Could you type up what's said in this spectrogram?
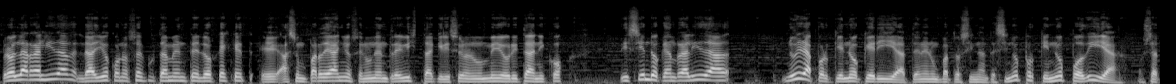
Pero la realidad la dio a conocer justamente Lord Hesketh eh, hace un par de años en una entrevista que le hicieron en un medio británico, diciendo que en realidad no era porque no quería tener un patrocinante, sino porque no podía. O sea,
